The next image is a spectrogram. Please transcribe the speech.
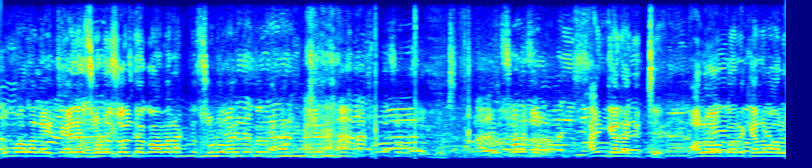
খুব মজা লাগছে। ছোট ছোট দেখো আমার একটা ছোট ভাই দেখো খেলা দিচ্ছে। ছোট ছোট ছোট ফাইন খেলা দিচ্ছে ভালো করে খেলা ভালো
